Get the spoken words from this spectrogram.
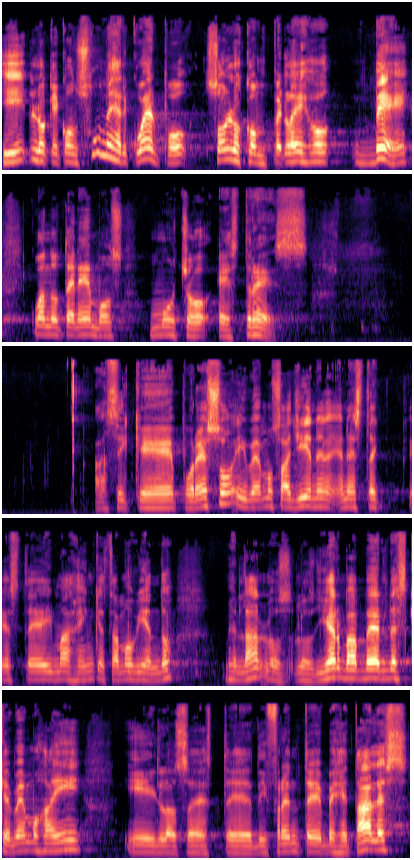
Y lo que consume el cuerpo son los complejos B cuando tenemos mucho estrés. Así que por eso, y vemos allí en, este, esta imagen que estamos viendo, ¿verdad? Los, hierbas verdes que vemos ahí y los este, diferentes vegetales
